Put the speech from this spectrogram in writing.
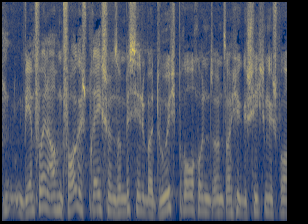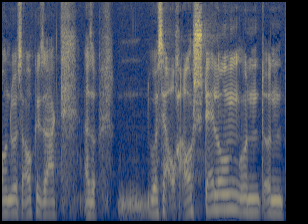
wir haben vorhin auch im Vorgespräch schon so ein bisschen über Durchbruch und, und solche Geschichten gesprochen. Du hast auch gesagt, also du hast ja auch Ausstellungen und, und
